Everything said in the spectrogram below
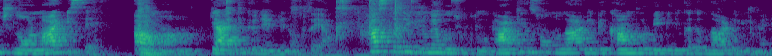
Basınç normal ise ama geldik önemli noktaya. Hastada yürüme bozukluğu, Parkinsonlular gibi kambur ve minik adımlarla yürüme,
